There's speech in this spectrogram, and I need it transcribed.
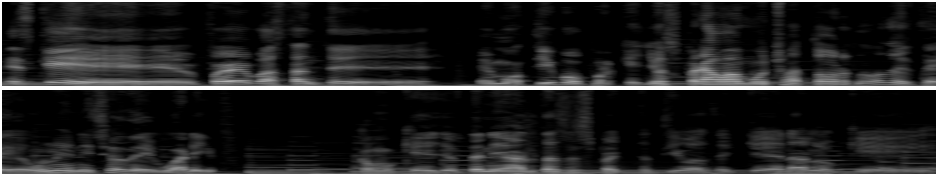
Es que eh, fue bastante emotivo porque yo esperaba mucho a Thor, ¿no? Desde un inicio de What If. Como que yo tenía altas expectativas de qué era lo que...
